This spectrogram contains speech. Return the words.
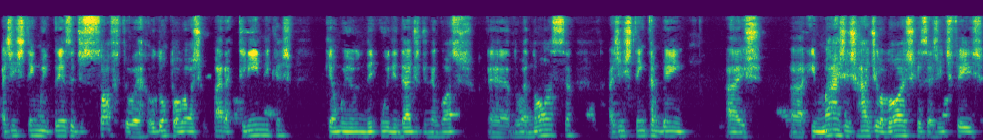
a gente tem uma empresa de software odontológico para clínicas, que é uma unidade de negócios é, não é nossa. A gente tem também as imagens radiológicas. A gente fez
